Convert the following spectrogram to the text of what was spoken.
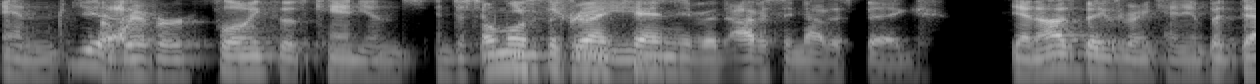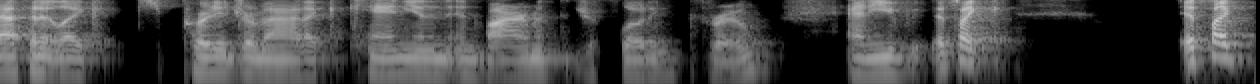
and yeah. a river flowing through those canyons and just almost the trees. Grand Canyon, but obviously not as big. Yeah, not as big as Grand Canyon, but definitely like pretty dramatic canyon environment that you're floating through. And you've it's like it's like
